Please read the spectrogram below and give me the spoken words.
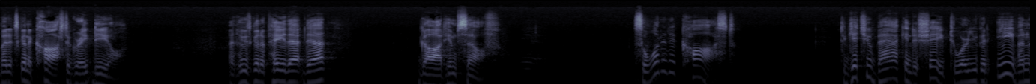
but it's going to cost a great deal. And who's going to pay that debt? God Himself. So, what did it cost to get you back into shape to where you could even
